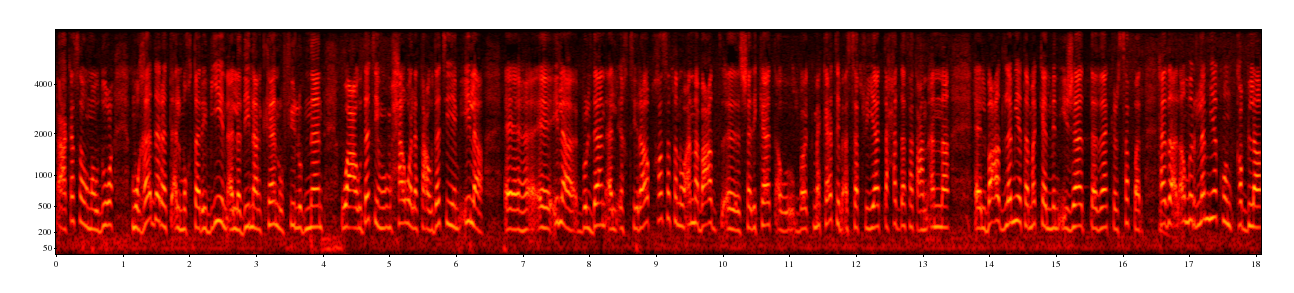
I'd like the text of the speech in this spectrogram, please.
عكسه موضوع مغادرة المغتربين الذين كانوا في لبنان وعودتهم ومحاولة عودتهم إلى إلى بلدان الاغتراب خاصة وأن بعض شركات أو مكاتب السفريات تحدثت عن أن البعض لم يتمكن من إيجاد تذاكر سفر. هذا الأمر لم يكن قبل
